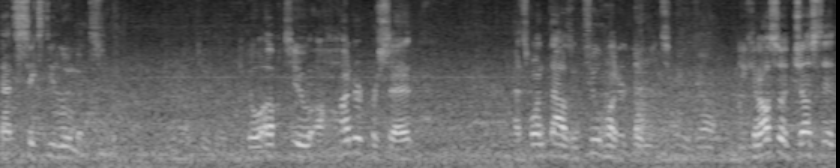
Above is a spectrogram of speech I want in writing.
that's 60 lumens. Go up to 100%, that's 1,200 lumens. You can also adjust it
